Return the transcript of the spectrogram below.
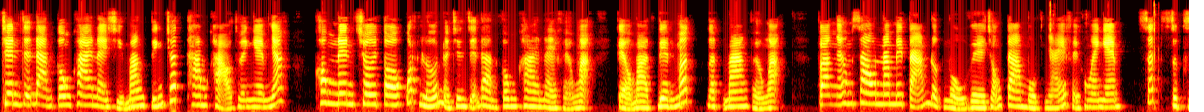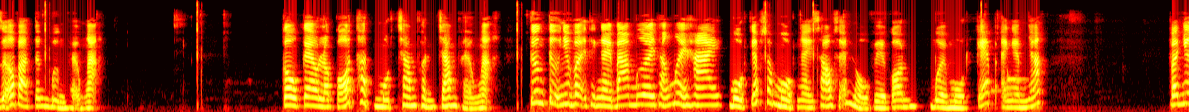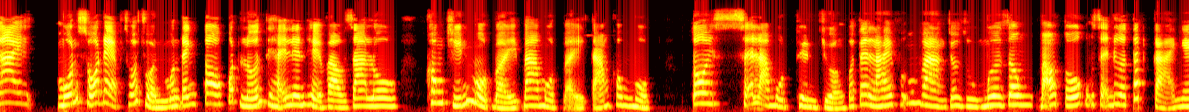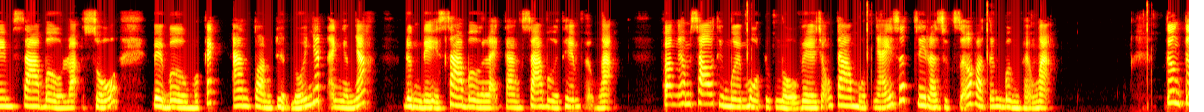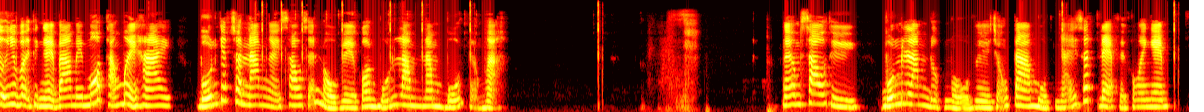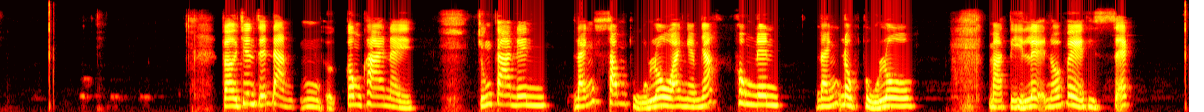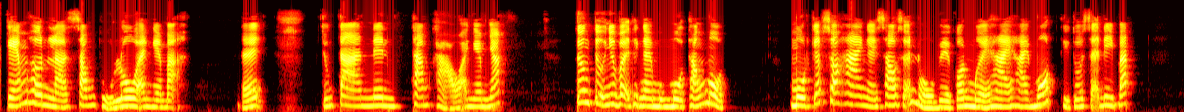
Trên diễn đàn công khai này chỉ mang tính chất tham khảo thôi anh em nhé. Không nên chơi to quất lớn ở trên diễn đàn công khai này phải không ạ? Kẻo mà tiền mất, tật mang phải không ạ? Và ngày hôm sau 58 được nổ về cho chúng ta một nháy phải không anh em? Rất rực rỡ và tưng bừng phải không ạ? Cầu kèo là có thật 100% phải không ạ? Tương tự như vậy thì ngày 30 tháng 12, một kép số 1 ngày sau sẽ nổ về con 11 kép anh em nhé. Và những ai muốn số đẹp, số chuẩn, muốn đánh to quất lớn thì hãy liên hệ vào Zalo 0917317801. Tôi sẽ là một thuyền trưởng có tay lái vững vàng cho dù mưa rông, bão tố cũng sẽ đưa tất cả anh em xa bờ loạn số về bờ một cách an toàn tuyệt đối nhất anh em nhé. Đừng để xa bờ lại càng xa bờ thêm phải không ạ? Và ngày hôm sau thì 11 được nổ về cho chúng ta một nháy rất chi là rực rỡ và tưng bừng phải không ạ? Tương tự như vậy thì ngày 31 tháng 12, 4 kép cho 5 ngày sau sẽ nổ về con 4554 phải không ạ? Ngày hôm sau thì 45 được nổ về cho chúng ta một nháy rất đẹp phải không anh em? Và ở trên diễn đàn ừ, công khai này chúng ta nên đánh xong thủ lô anh em nhé. Không nên đánh độc thủ lô mà tỷ lệ nó về thì sẽ kém hơn là song thủ lô anh em ạ. Đấy. Chúng ta nên tham khảo anh em nhé. Tương tự như vậy thì ngày mùng 1 tháng 1 một kép số 2 ngày sau sẽ nổ về con 12 21 thì tôi sẽ đi bắt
